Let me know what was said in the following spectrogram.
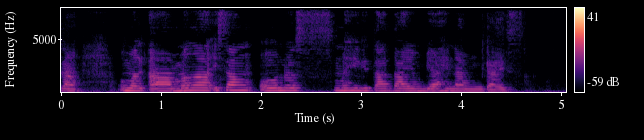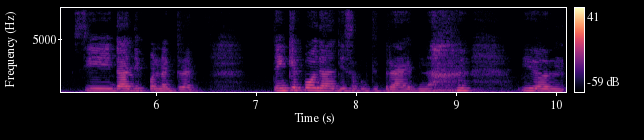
lang umal, uh, mga isang oras mahigit ata yung biyahe namin guys. Si daddy po nag-drive. Thank you po daddy sa pag-drive na. Yun.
